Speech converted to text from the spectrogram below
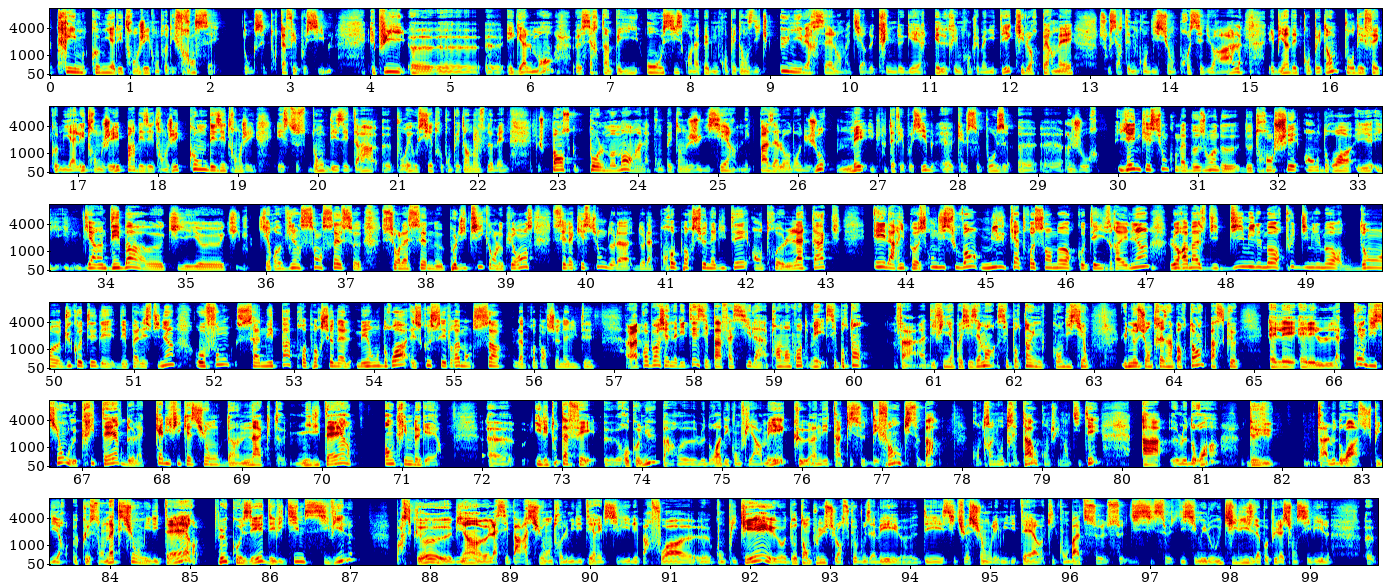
crimes commis à l'étranger contre des Français donc c'est tout à fait possible. Et puis euh, euh, euh également, certains pays ont aussi ce qu'on appelle une compétence dite universelle en matière de crimes de guerre et de crimes contre l'humanité, qui leur permet, sous certaines conditions procédurales, eh bien d'être compétentes pour des faits commis à l'étranger par des étrangers contre des étrangers. Et donc des États pourraient aussi être compétents dans ce domaine. Je pense que pour le moment, hein, la compétence judiciaire n'est pas à l'ordre du jour, mais il est tout à fait possible qu'elle se pose un jour. Il y a une question qu'on a besoin de, de, trancher en droit. Il y a un débat euh, qui, euh, qui, qui, revient sans cesse sur la scène politique, en l'occurrence, c'est la question de la, de la proportionnalité entre l'attaque et la riposte. On dit souvent 1400 morts côté israélien, le Hamas dit 10 000 morts, plus de 10 000 morts euh, du côté des, Palestiniens. Au fond, ça n'est pas proportionnel. Mais en droit, est-ce que c'est vraiment ça, la proportionnalité? Alors la proportionnalité, c'est pas facile à prendre en compte, mais c'est pourtant enfin à définir précisément, c'est pourtant une condition, une notion très importante parce que elle est, elle est la condition le critère de la qualification d'un acte militaire en crime de guerre. Euh, il est tout à fait euh, reconnu par euh, le droit des conflits armés qu'un État qui se défend ou qui se bat contre un autre État ou contre une entité a le droit de enfin le droit, si je puis dire, que son action militaire peut causer des victimes civiles parce que eh bien euh, la séparation entre le militaire et le civil est parfois euh, compliquée, euh, d'autant plus lorsque vous avez des situations où les militaires qui combattent se, dissimulent ou utilisent la population civile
